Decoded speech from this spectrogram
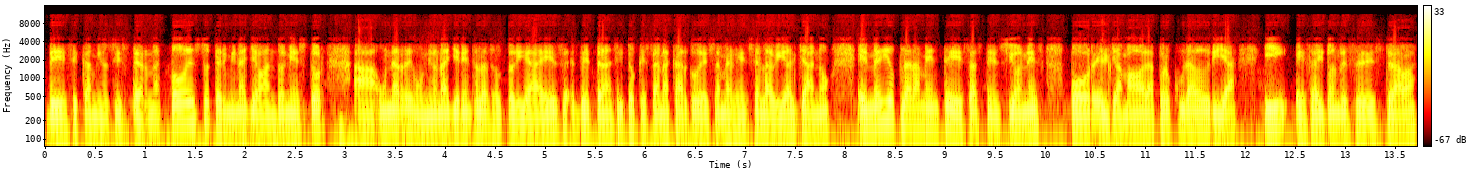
de ese camión cisterna. Todo esto termina llevando, Néstor, a una reunión ayer entre las autoridades de tránsito que están a cargo de esa emergencia en la vía al llano, en medio claramente de esas tensiones por el llamado a la Procuraduría y es ahí donde se destraba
